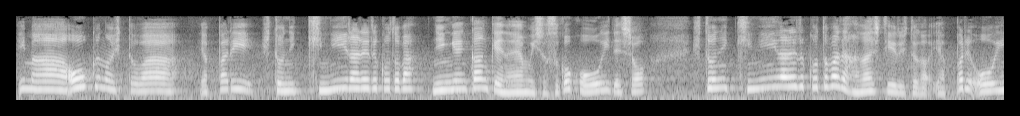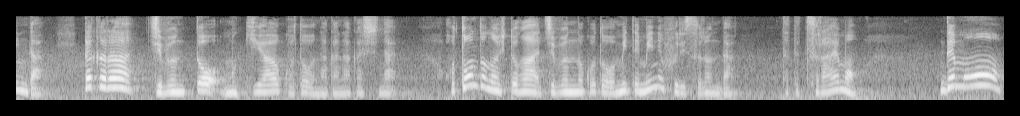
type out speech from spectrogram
今、多くの人は、やっぱり人に気に入られる言葉、人間関係悩む人すごく多いでしょ人に気に入られる言葉で話している人がやっぱり多いんだ。だから自分と向き合うことをなかなかしない。ほとんどの人が自分のことを見て見ぬふりするんだ。だって辛いもん。でも、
